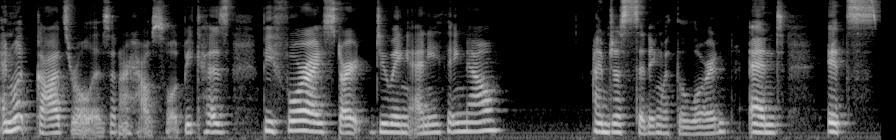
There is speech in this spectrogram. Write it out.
and what God's role is in our household. Because before I start doing anything now, I'm just sitting with the Lord. And it's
